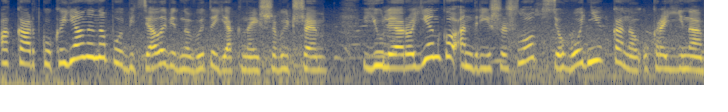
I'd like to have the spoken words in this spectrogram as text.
А картку киянина пообіцяли відновити якнайшвидше. Юлія Роєнко, Андрій Шишлок. Сьогодні канал Україна.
